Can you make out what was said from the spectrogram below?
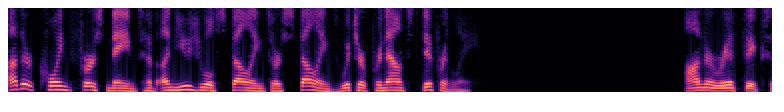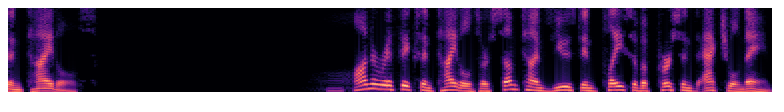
Other coined first names have unusual spellings or spellings which are pronounced differently. Honorifics and titles Honorifics and titles are sometimes used in place of a person's actual name.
